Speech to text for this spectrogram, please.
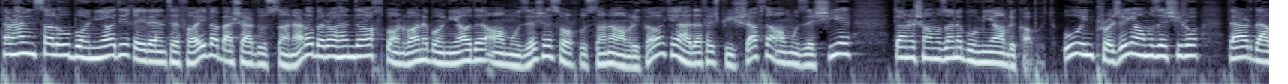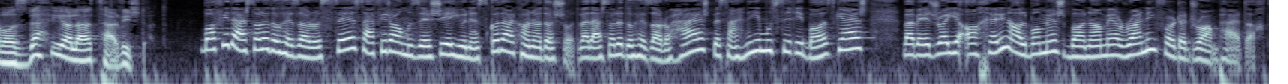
در همین سال او بنیادی غیر انتفاعی و بشردوستانه رو به راه انداخت به عنوان بنیاد آموزش سرخپوستان آمریکا که هدفش پیشرفت آموزشی دانش آموزان بومی آمریکا بود. او این پروژه آموزشی رو در دوازده ایالت ترویج داد. بافی در سال 2003 سفیر آموزشی یونسکو در کانادا شد و در سال 2008 به صحنه موسیقی بازگشت و به اجرای آخرین آلبومش با نام Running for the Drum پرداخت.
